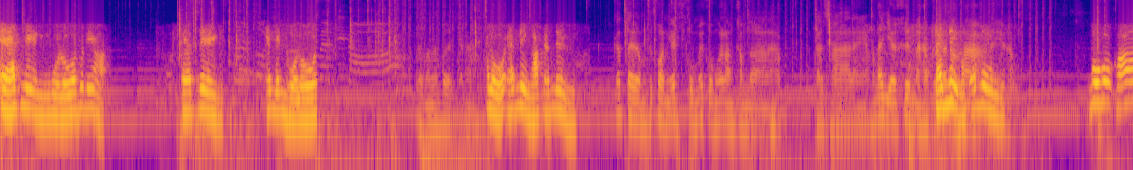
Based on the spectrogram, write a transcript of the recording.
แอดหนึ่งหัวโล้นปะเนี่ยแอดหนึ่งแอดหนึ่งหัวโล้นเดี๋ยวมาระเบิดกันนะครับฮัลโหลแอดหนึ่งครับแอดหนึ่งก็เติมทุกคนก็คุ้มไม่คุ้มก็ลองคำนวณนะครับกาชาอะไรเงี้ยมันได้เยอะขึ้นนะครับแอดหนึ่งครับแอดหนึ่งแล้วก็ดอลลาร์อะไรเงี้ยครับบวกหกครั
